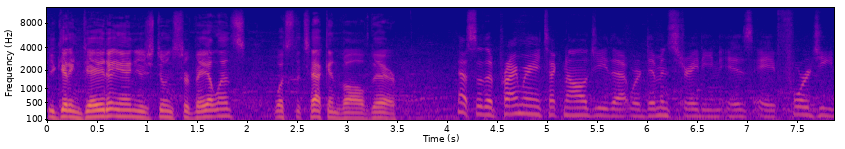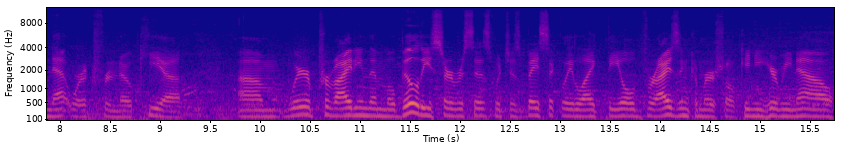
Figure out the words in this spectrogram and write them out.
You're getting data in, you're just doing surveillance. What's the tech involved there? Yeah, so the primary technology that we're demonstrating is a 4G network for Nokia. Um, we're providing them mobility services, which is basically like the old Verizon commercial, can you hear me now,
